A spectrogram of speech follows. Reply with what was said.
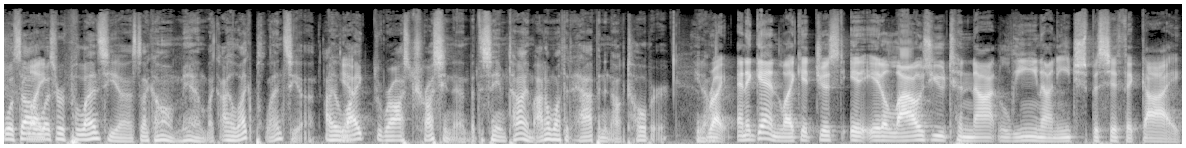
Well it's like, was for palencia. It's like oh man like i like palencia. I yeah. like ross trusting him but at the same time i don't want that to happen in october you know? Right. And again like it just it, it allows you to not lean on each specific guy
